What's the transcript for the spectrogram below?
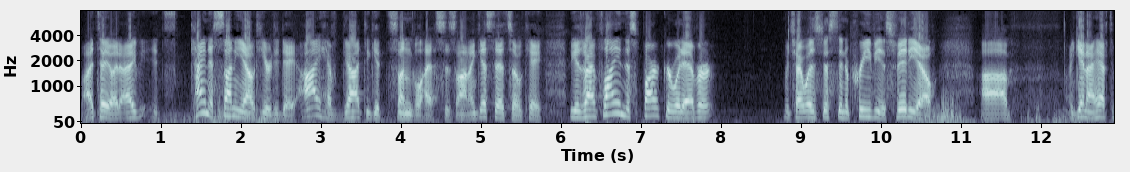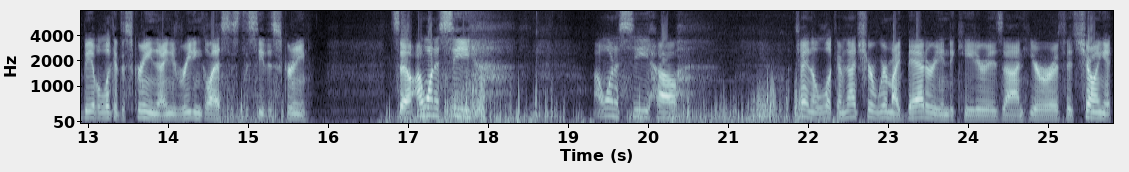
I tell you what, I, it's kind of sunny out here today. I have got to get sunglasses on. I guess that's okay. Because when I'm flying the Spark or whatever, which I was just in a previous video, uh, again, I have to be able to look at the screen. I need reading glasses to see the screen. So I want to see, I want to see how, I'm trying to look, I'm not sure where my battery indicator is on here or if it's showing it,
